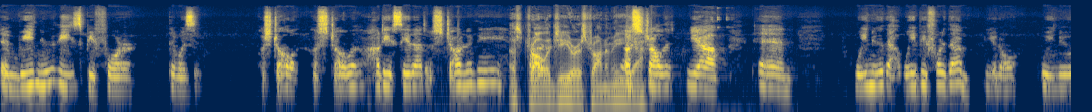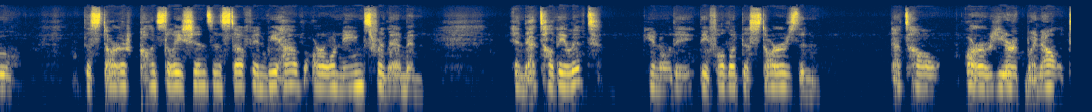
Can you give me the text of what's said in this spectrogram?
and we knew these before there was astro astro how do you say that astronomy astrology or, or astronomy astrology yeah. yeah and we knew that way before them you know we knew the star constellations and stuff, and we have our own names for them, and and that's how they lived. You know, they they followed the stars, and that's how our year went out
